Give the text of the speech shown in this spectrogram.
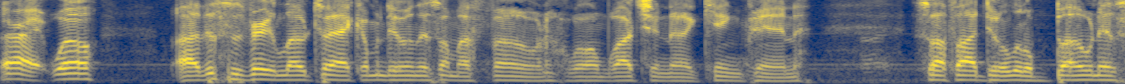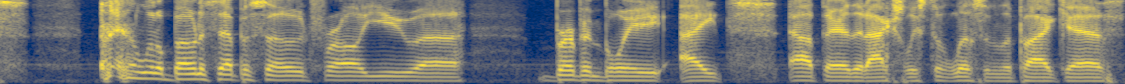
All right. Well, uh, this is very low tech. I'm doing this on my phone while I'm watching uh, Kingpin. So I thought I'd do a little bonus, a little bonus episode for all you uh, bourbon boyites out there that actually still listen to the podcast.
